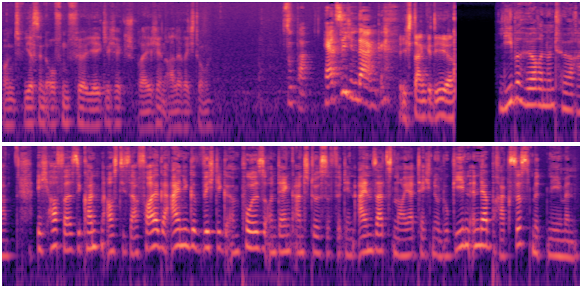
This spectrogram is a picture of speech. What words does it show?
Und wir sind offen für jegliche Gespräche in alle Richtungen. Super. Herzlichen Dank. Ich danke dir. Liebe Hörerinnen und Hörer, ich hoffe, Sie konnten aus dieser Folge einige wichtige Impulse und Denkanstöße für den Einsatz neuer Technologien in der Praxis mitnehmen.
